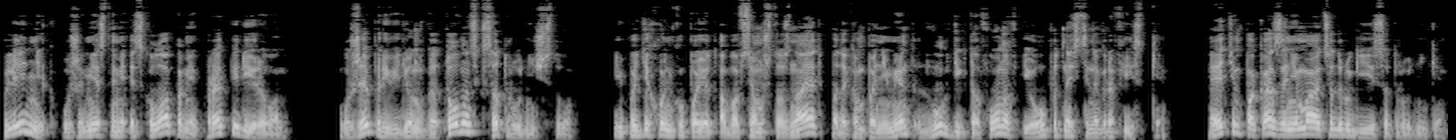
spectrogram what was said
пленник уже местными эскулапами прооперирован, уже приведен в готовность к сотрудничеству и потихоньку поет обо всем, что знает, под аккомпанемент двух диктофонов и опытной стенографистки. Этим пока занимаются другие сотрудники.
